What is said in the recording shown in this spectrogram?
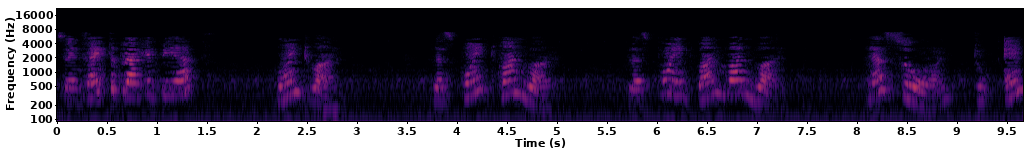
So inside the bracket we have 0.1 plus 0.11 plus 0.111 plus so on to n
